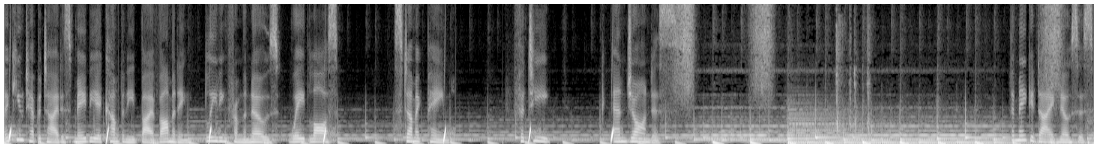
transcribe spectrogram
Acute hepatitis may be accompanied by vomiting, bleeding from the nose, weight loss, stomach pain, fatigue, and jaundice. Make a diagnosis,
